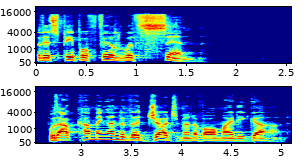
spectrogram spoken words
with its people filled with sin without coming under the judgment of Almighty God.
